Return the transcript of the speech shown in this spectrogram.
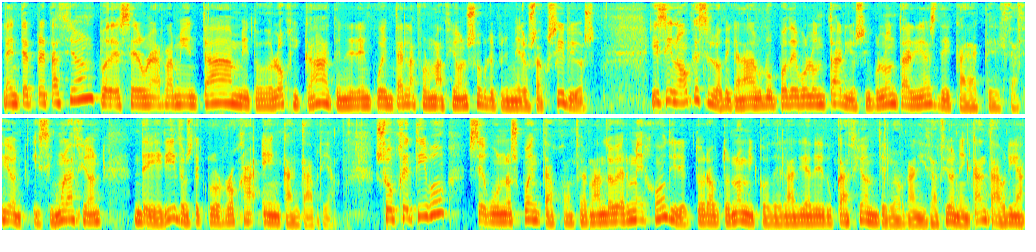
La interpretación puede ser una herramienta metodológica a tener en cuenta en la formación sobre primeros auxilios. Y si no, que se lo digan al grupo de voluntarios y voluntarias de caracterización y simulación de heridos de Cruz Roja en Cantabria. Su objetivo, según nos cuenta Juan Fernando Bermejo, director autonómico del área de educación de la organización en Cantabria,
